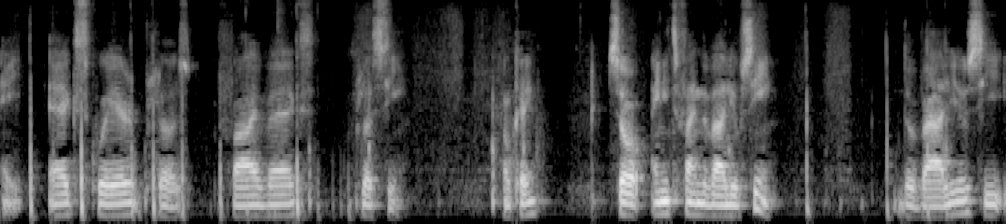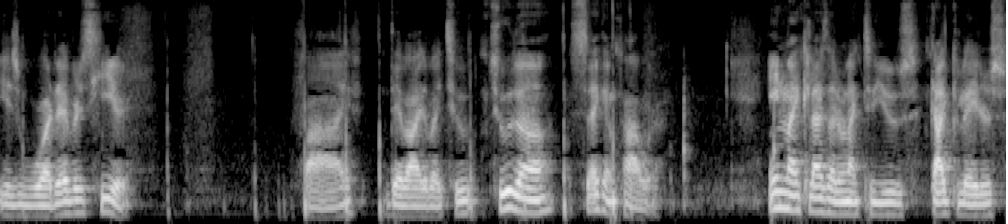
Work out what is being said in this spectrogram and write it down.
8 x squared plus 5x plus c. Okay? So I need to find the value of c the value c is whatever is here 5 divided by 2 to the second power in my class, I don't like to use calculators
